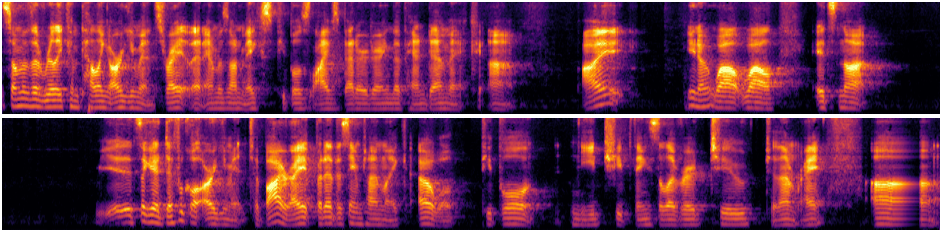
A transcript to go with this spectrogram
some of the really compelling arguments, right, that Amazon makes people's lives better during the pandemic. Um, I, you know, while while it's not, it's like a difficult argument to buy, right? But at the same time, like, oh well, people need cheap things delivered to to them, right? Um,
